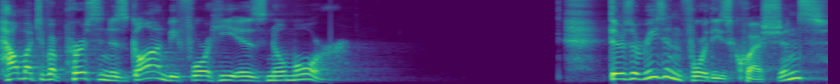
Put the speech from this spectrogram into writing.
how much of a person is gone before he is no more? There's a reason for these questions.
